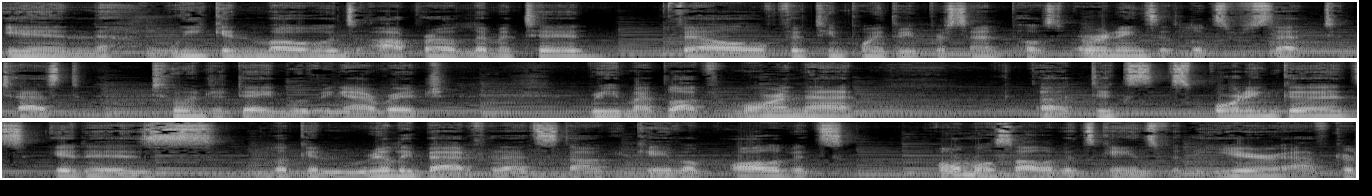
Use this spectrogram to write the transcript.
in weakened modes. Opera Limited fell 15.3% post earnings. It looks set to test 200 day moving average. Read my blog for more on that. Uh, Dick's Sporting Goods, it is looking really bad for that stock. It gave up all of its almost all of its gains for the year after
